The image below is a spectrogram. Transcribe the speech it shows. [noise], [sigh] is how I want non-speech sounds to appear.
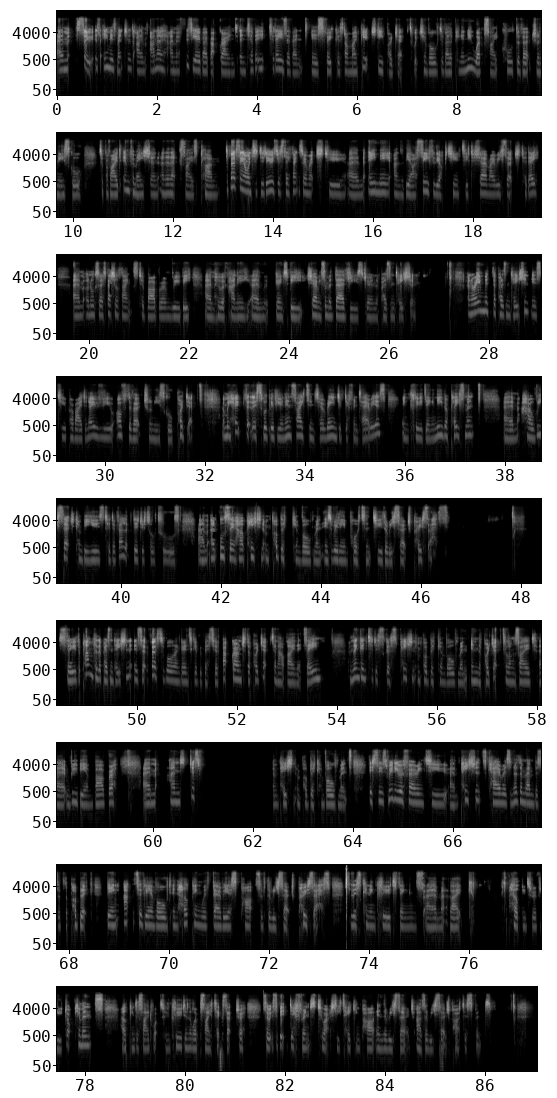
Um, so as Amy's mentioned, I'm Anna, I'm a physio by background and today's event is focused on my PhD project, which involved developing a new website called the Virtual Knee School to provide information and an exercise plan. The first thing I wanted to do is just say thanks very much to um, Amy and the BRC for the opportunity to share my research today. Um, and also a special thanks to Barbara and Ruby, um, who are kindly um, going to be sharing some of their views during the presentation. And our aim with the presentation is to provide an overview of the Virtual Knee School project. And we hope that this will give you an insight into a range of different areas, including knee replacement, um, how research can be used to develop digital tools, um, and also how patient and public involvement is really important to the research process. So the plan for the presentation is that first of all, I'm going to give a bit of background to the project and outline its aim. I'm then going to discuss patient and public involvement in the project alongside uh, Ruby and Barbara. Um, and just and patient and public involvement. This is really referring to um, patients, carers and other members of the public being actively involved in helping with various parts of the research process. So this can include things um, like helping to review documents, helping decide what to include in the website, etc. So it's a bit different to actually taking part in the research as a research participant.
